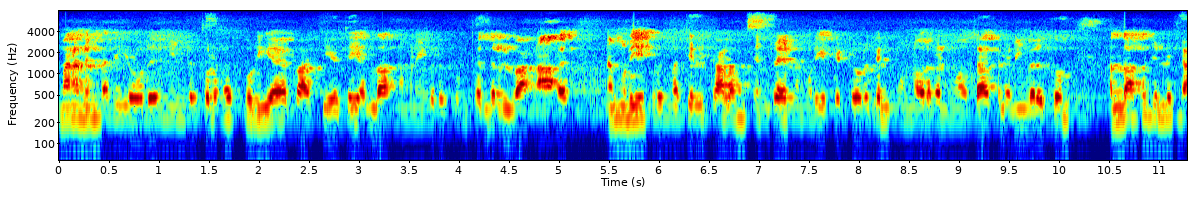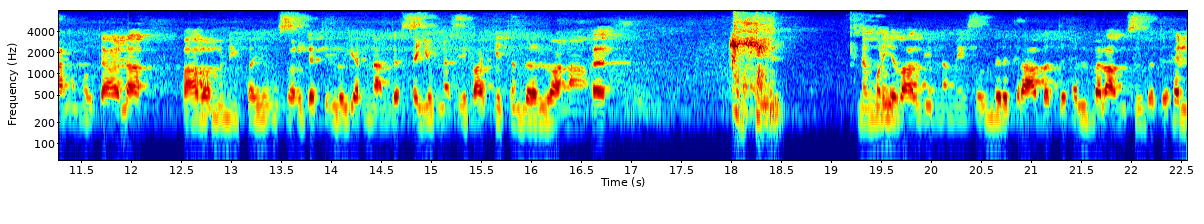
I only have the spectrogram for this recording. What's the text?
மன நிம்மதியோடு நின்று தொழுகக்கூடிய பாக்கியத்தை அல்லாஹ் நம் அனைவருக்கும் தந்திருவானாக நம்முடைய குடும்பத்தில் காலம் சென்ற நம்முடைய பெற்றோர்கள் முன்னோர்கள் மூத்தாக்கள் அனைவருக்கும் அல்லாஹு மூத்தாலா பாவ மன்னிப்பையும் சொர்க்கத்தில் உயர்ந்த அந்தஸ்தையும் நசிபாக்கி தந்திருவானாக நம்முடைய வாழ்வில் நம்மை சூழ்ந்திருக்கிற ஆபத்துகள் பலாம் சீபத்துகள்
